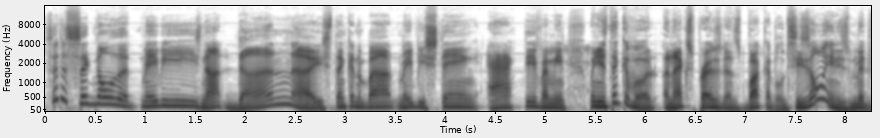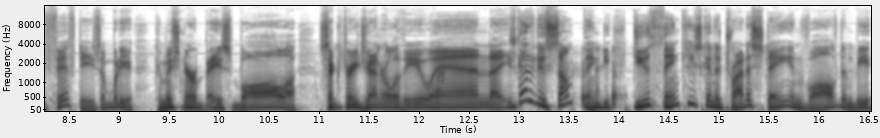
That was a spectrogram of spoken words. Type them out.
Is it a signal that maybe he's not done? Uh, he's thinking about maybe staying active. I mean, when you think of a, an ex-president's bucket list, he's only in his mid 50s. What are you, commissioner of baseball, uh, secretary general of the UN? Uh, he's got to do something. Do, do you think he's going to try to stay involved and be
